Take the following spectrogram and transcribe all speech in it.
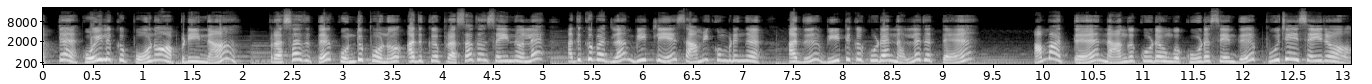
அத்தை கோயிலுக்கு போனோம் அப்படின்னா பிரசாதத்தை கொண்டு போனோம் அதுக்கு பிரசாதம் செய்யணும்ல? அதுக்கு பதிலா வீட்லயே சாமி கும்பிடுங்க. அது வீட்டுக்கு கூட நல்லதத்த ஆமா அத்தை நாங்க கூட உங்க கூட சேர்ந்து பூஜை செய்யறோம்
